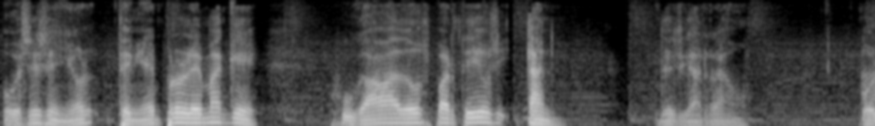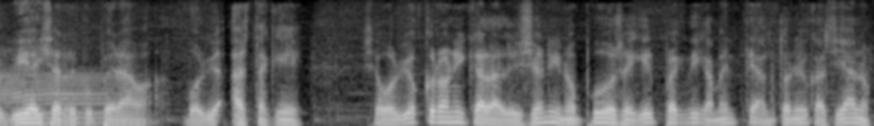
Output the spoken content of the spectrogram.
o ese señor, tenía el problema que jugaba dos partidos y tan desgarrado. Volvía y se recuperaba, volvía hasta que se volvió crónica la lesión y no pudo seguir prácticamente Antonio Casiano.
